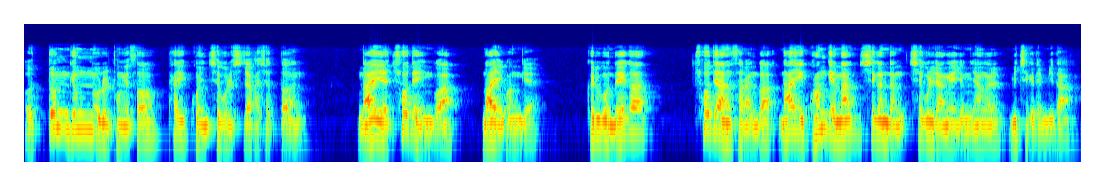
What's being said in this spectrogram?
어떤 경로를 통해서 파이코인 채굴을 시작하셨던 나의 초대인과 나의 관계, 그리고 내가 초대한 사람과 나의 관계만 시간당 채굴량에 영향을 미치게 됩니다.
